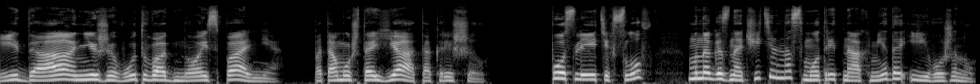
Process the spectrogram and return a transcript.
«И да, они живут в одной спальне, потому что я так решил». После этих слов многозначительно смотрит на Ахмеда и его жену.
